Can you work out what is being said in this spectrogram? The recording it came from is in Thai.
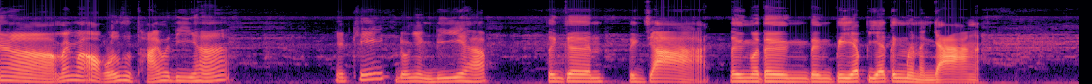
ยแม่งมาออกลูกสุดท้ายพอดีฮะเฮ็ดเคดวงอย่างดีครับ ตึงเกิน ตึงจ้าตึงมาตึง ตึงเปียะเปียะตึงเหมือนหนังยางอะ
